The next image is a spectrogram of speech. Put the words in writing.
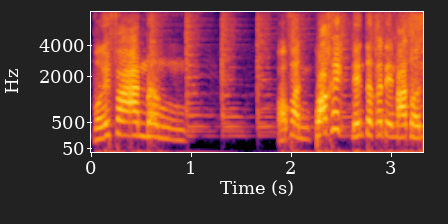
Với pha ăn mừng có phần quá khích đến từ các tiền Bá Tuấn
